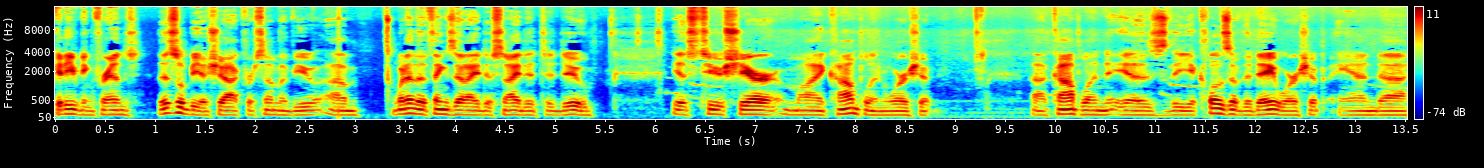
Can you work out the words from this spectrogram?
Good evening, friends. This will be a shock for some of you. Um, one of the things that I decided to do is to share my Compline worship. Uh, Compline is the close of the day worship, and uh,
